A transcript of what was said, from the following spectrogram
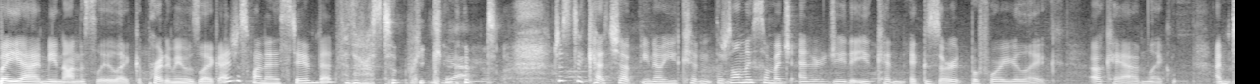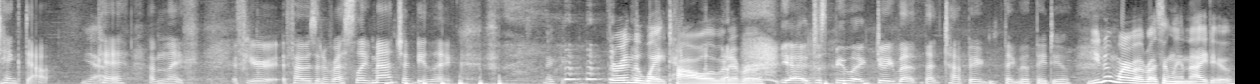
but yeah, I mean, honestly, like a part of me was like, I just want to stay in bed for the rest of the weekend, Yeah. just to catch up. You know, you can. There's only so much energy that you can exert before you're like, okay, I'm like, I'm tanked out. Yeah. Okay, I'm like, if you're, if I was in a wrestling match, I'd be like, Like, throw in the white towel or whatever. yeah, just be like doing that that tapping thing that they do. You know more about wrestling than I do.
